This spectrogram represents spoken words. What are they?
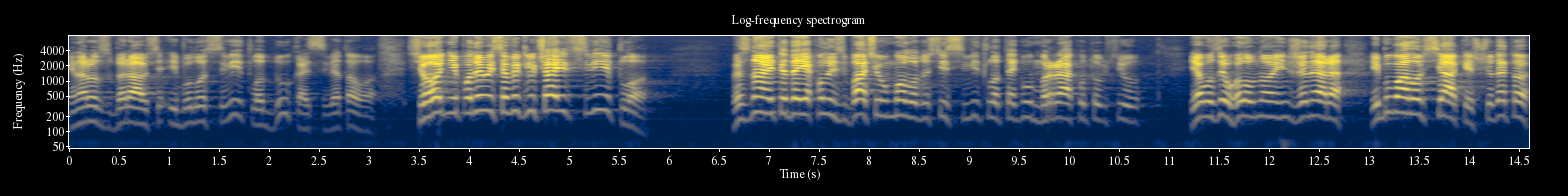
і народ збирався, і було світло Духа Святого. Сьогодні, подивися, виключають світло. Ви знаєте, де я колись бачив у молодості світло таку мраку ту всю. Я возив головного інженера, і бувало всяке, що дето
